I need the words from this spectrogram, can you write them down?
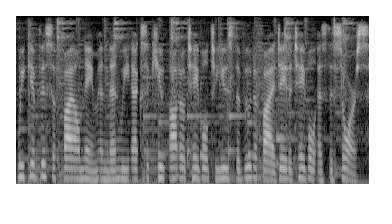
We give this a file name and then we execute AutoTable to use the Vuetify data table as the source.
